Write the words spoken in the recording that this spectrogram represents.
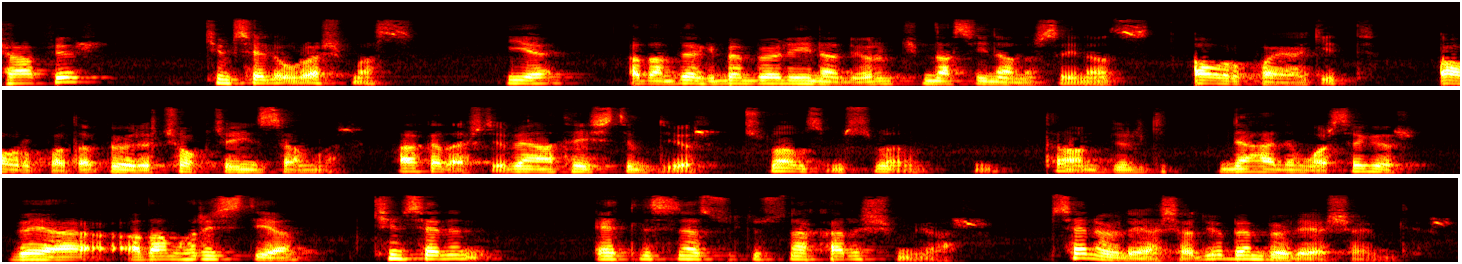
Kafir kimseyle uğraşmaz. Niye? Adam der ki ben böyle inanıyorum. Kim nasıl inanırsa inansın. Avrupa'ya git. Avrupa'da böyle çokça insan var. Arkadaş diyor ben ateistim diyor. Müslüman mısın? Müslümanım. Tamam diyor git ne halin varsa gör. Veya adam Hristiyan. Kimsenin etlisine sütlüsüne karışmıyor. Sen öyle yaşa diyor ben böyle yaşayayım diyor.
